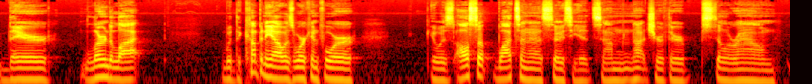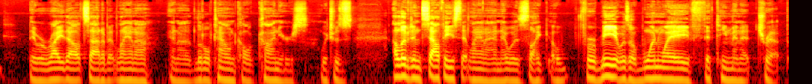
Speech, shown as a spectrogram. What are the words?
there, learned a lot. With the company I was working for, it was also Watson and Associates. I'm not sure if they're still around. They were right outside of Atlanta in a little town called Conyers, which was I lived in southeast Atlanta and it was like a, for me it was a one-way 15-minute trip,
